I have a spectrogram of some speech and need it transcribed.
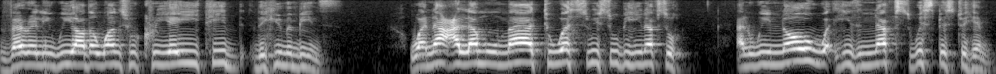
Verily we are the ones who created the human beings. وَنَعْلَمُ مَا تُوَسْوِسُ بِهِ نَفْسُهُ And we know what his nafs whispers to him.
